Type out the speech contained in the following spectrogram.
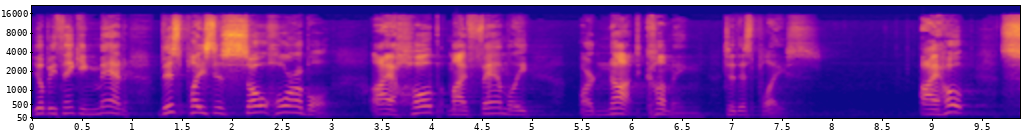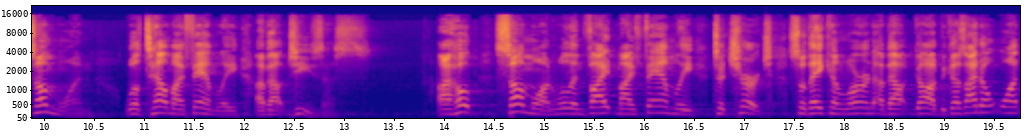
You'll be thinking, man, this place is so horrible. I hope my family are not coming to this place. I hope someone will tell my family about Jesus. I hope someone will invite my family to church so they can learn about God because I don't want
